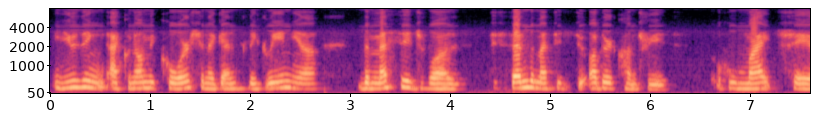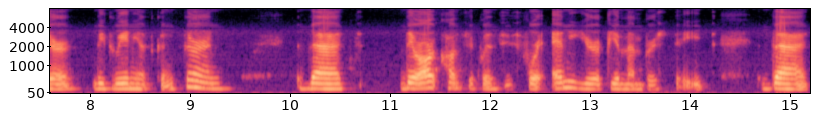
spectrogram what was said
using economic coercion against Lithuania, the message was to send the message to other countries who might share Lithuania's concerns that there are consequences for any European member state that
